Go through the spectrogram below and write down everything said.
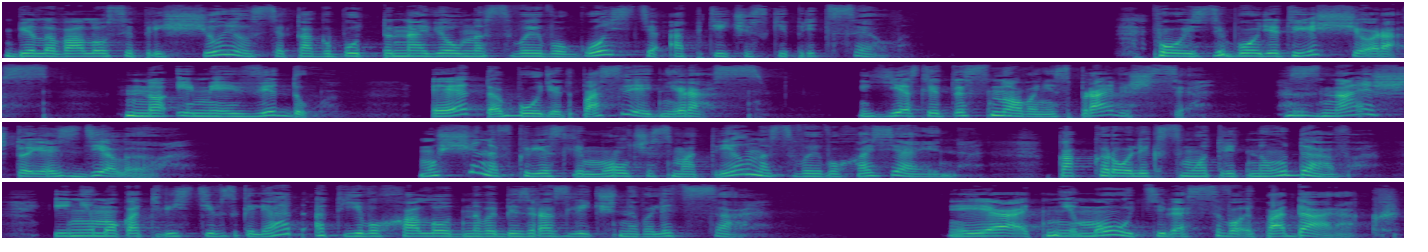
Беловолосый прищурился, как будто навел на своего гостя оптический прицел. Пусть будет еще раз, но имей в виду, это будет последний раз. Если ты снова не справишься, знаешь, что я сделаю?» Мужчина в кресле молча смотрел на своего хозяина, как кролик смотрит на удава, и не мог отвести взгляд от его холодного безразличного лица. «Я отниму у тебя свой подарок!»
